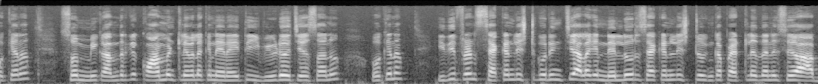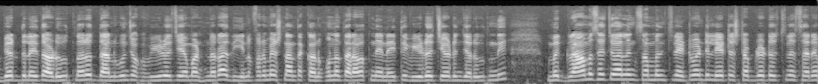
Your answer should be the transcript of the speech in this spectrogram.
ఓకేనా? సో మీకు అందరికీ కామెంట్ లెవెల్కి నేనైతే ఈ వీడియో చేశాను ఓకేనా? ఇది ఫ్రెండ్స్ సెకండ్ లిస్ట్ గురించి అలాగే నెల్లూరు సెకండ్ లిస్ట్ ఇంకా పెట్టలేదనేసి అభ్యర్థులు అయితే అడుగుతున్నారు. దాని గురించి ఒక వీడియో చేయమంటున్నారో అది ఇన్ఫర్మేషన్ అంతా కనుక్కున్న తర్వాత నేనైతే వీడియో చేయడం జరుగుతుంది. మరి గ్రామ సచివాలయానికి సంబంధించిన ఎటువంటి లేటెస్ట్ అప్డేట్ వచ్చినా సరే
